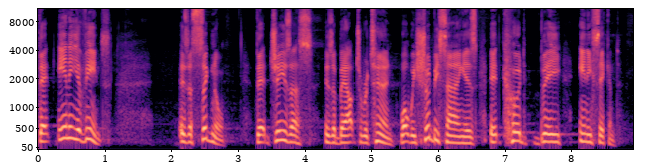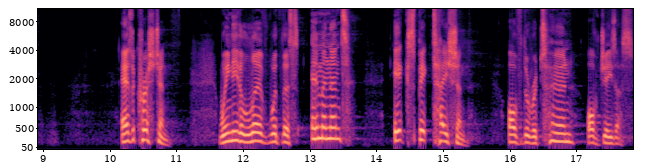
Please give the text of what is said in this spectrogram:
that any event is a signal that Jesus is about to return. What we should be saying is it could be any second. As a Christian, we need to live with this imminent expectation of the return of Jesus.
